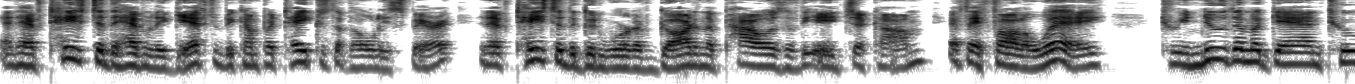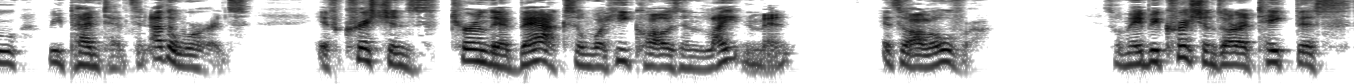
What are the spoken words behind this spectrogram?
and have tasted the heavenly gift and become partakers of the Holy Spirit and have tasted the good word of God and the powers of the age to come, if they fall away, to renew them again to repentance. In other words, if Christians turn their backs on what he calls enlightenment, it's all over. So maybe Christians ought to take this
